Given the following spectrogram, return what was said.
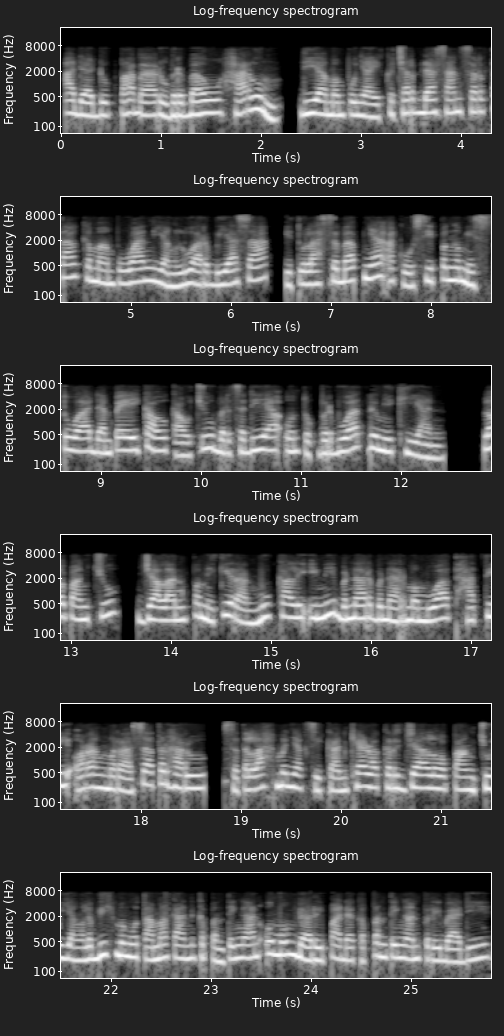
ada dupa baru berbau harum, dia mempunyai kecerdasan serta kemampuan yang luar biasa, itulah sebabnya aku si pengemis tua dan Pei Kau Kau Chu bersedia untuk berbuat demikian. Lopang Chu, jalan pemikiranmu kali ini benar-benar membuat hati orang merasa terharu, setelah menyaksikan cara kerja Lopang Chu yang lebih mengutamakan kepentingan umum daripada kepentingan pribadi,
